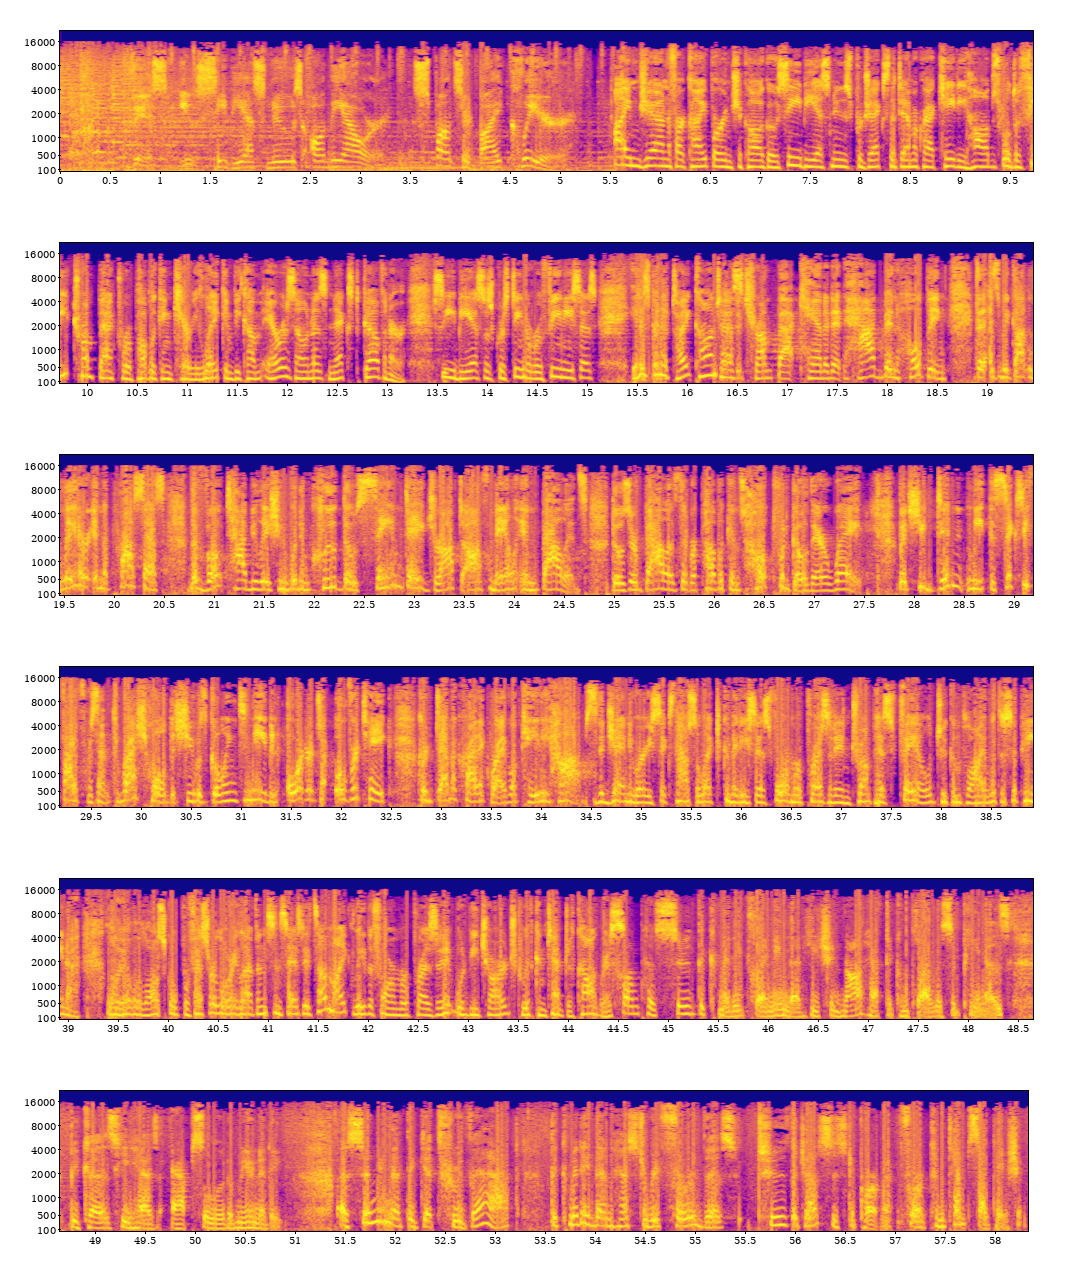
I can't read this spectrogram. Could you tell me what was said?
This is CBS News on the Hour, sponsored by Clear. I'm Jennifer Keiper in Chicago. CBS News projects that Democrat Katie Hobbs will defeat Trump-backed Republican Kari Lake and become Arizona's next governor. CBS's Christina Ruffini says it has been a tight contest. The Trump-backed candidate had been hoping that as we got later in the process, the vote tabulation would include those same-day dropped-off mail-in ballots. Those are ballots that Republicans hoped would go their way. But she didn't meet the 65% threshold that she was going to need in order to overtake her Democratic rival Katie Hobbs. The January 6th House Select Committee says former President Trump has failed to comply with the subpoena. Loyola Law School professor Laurie Levenson says it's unlikely the former president would be charged with contempt of Congress. Trump has sued the committee claiming that he should not have to comply with subpoenas because he has absolute immunity. Assuming that they get through that, the committee then has to refer this to the Justice Department for a contempt citation.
